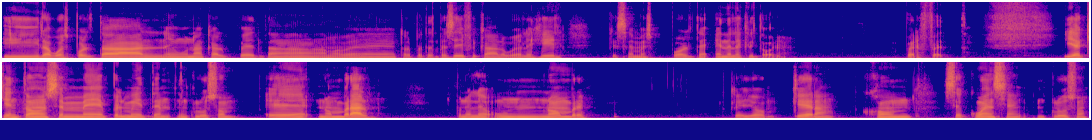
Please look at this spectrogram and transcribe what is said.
Y la voy a exportar en una carpeta a ver carpeta específica lo voy a elegir que se me exporte en el escritorio. Perfecto y aquí entonces me permite incluso eh, nombrar ponerle un nombre que yo quiera con secuencia. Incluso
